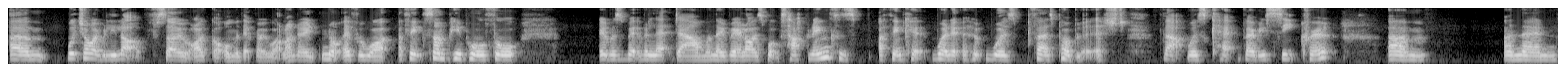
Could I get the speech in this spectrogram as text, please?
um, which I really love. So I got on with it very well. I know not everyone, I think some people thought it was a bit of a letdown when they realised what was happening because I think it when it was first published, that was kept very secret. Um, and then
